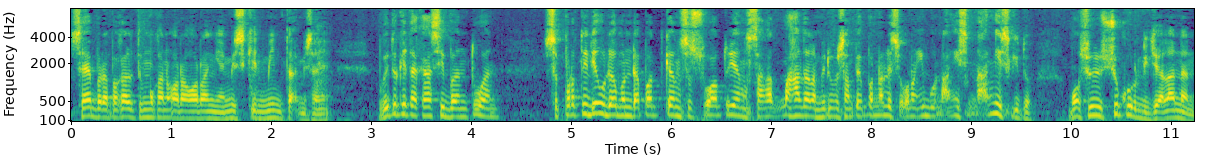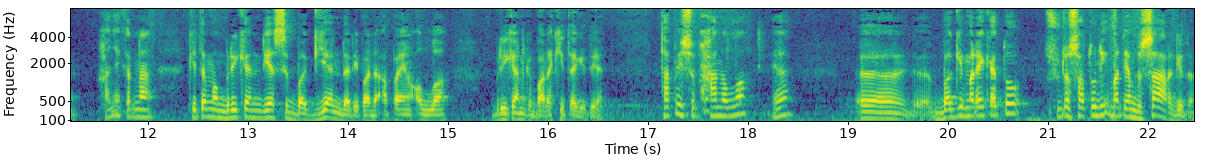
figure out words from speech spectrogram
Saya berapa kali temukan orang-orang yang miskin minta misalnya. Begitu kita kasih bantuan, seperti dia udah mendapatkan sesuatu yang sangat mahal dalam hidup sampai pernah ada seorang ibu nangis-nangis gitu. Mau sujud syukur di jalanan. Hanya karena kita memberikan dia sebagian daripada apa yang Allah berikan kepada kita gitu ya. Tapi subhanallah ya, Eh, bagi mereka tuh sudah satu nikmat yang besar gitu.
